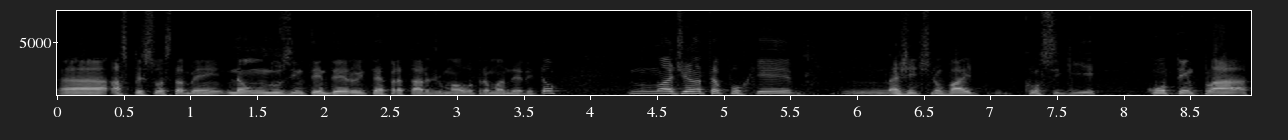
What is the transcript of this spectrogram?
ah, as pessoas também não nos entenderam e interpretaram de uma outra maneira. Então, não adianta porque a gente não vai conseguir contemplar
